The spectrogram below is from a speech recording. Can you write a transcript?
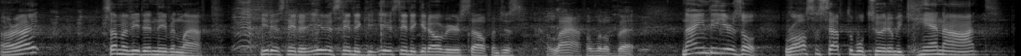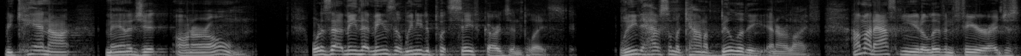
All right? Some of you didn't even laugh. You just need to, you just need to, you just need to get over yourself and just laugh a little bit. 90 years old. We're all susceptible to it, and we cannot, we cannot manage it on our own. What does that mean? That means that we need to put safeguards in place. We need to have some accountability in our life. I'm not asking you to live in fear and just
